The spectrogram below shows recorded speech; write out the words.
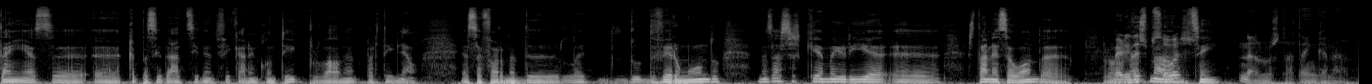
têm essa uh, capacidade de se identificarem contigo, provavelmente partilham essa forma de, de, de ver o mundo, mas achas que a maioria uh, está nessa onda? A maioria das pessoas? Não. Sim. Não, não está, está enganado.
